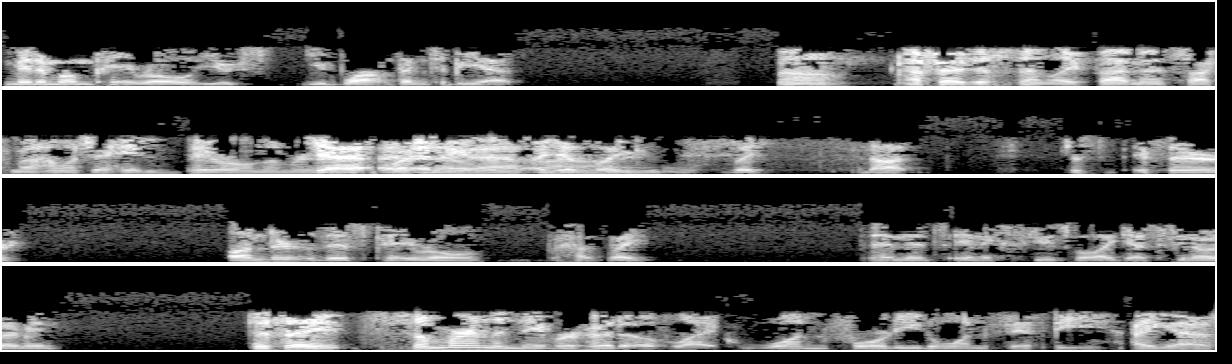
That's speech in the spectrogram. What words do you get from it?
minimum payroll you ex- you'd want them to be at? Oh, after I just spent like five minutes talking about how much I hated the payroll number. Yeah, I, I I, asked. I guess Wow, like like not just if they're under this payroll, like then it's inexcusable. I guess if you know what I mean. I'd say somewhere in the neighborhood of like 140 to 150, I guess,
